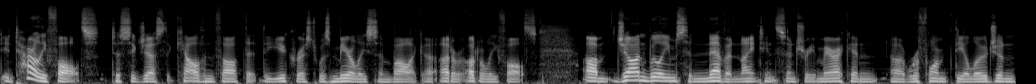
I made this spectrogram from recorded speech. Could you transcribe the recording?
entirely false to suggest that Calvin thought that the Eucharist was merely symbolic, uh, utter, utterly false. Um, John Williamson Nevin, 19th century American uh, Reformed theologian,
